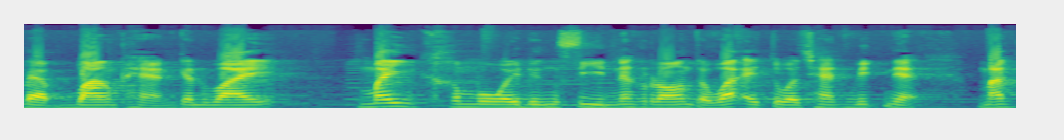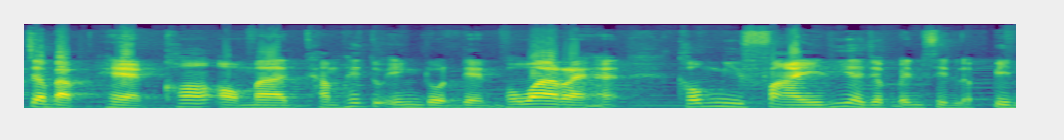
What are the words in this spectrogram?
แบบวางแผนกันไว้ ไม่ขโมยดึงซีนนักร้อง แต่ว่าไอตัวแชดวิกเนี่ยมักจะแบบแหกข้อออกมาทำให้ตัวเองโดดเด่น เพราะว่าอะไรฮะเขามีไฟที่อยากจะเป็นศิลปิน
